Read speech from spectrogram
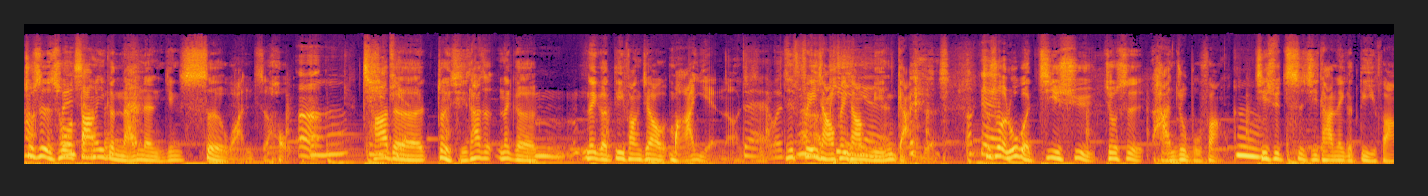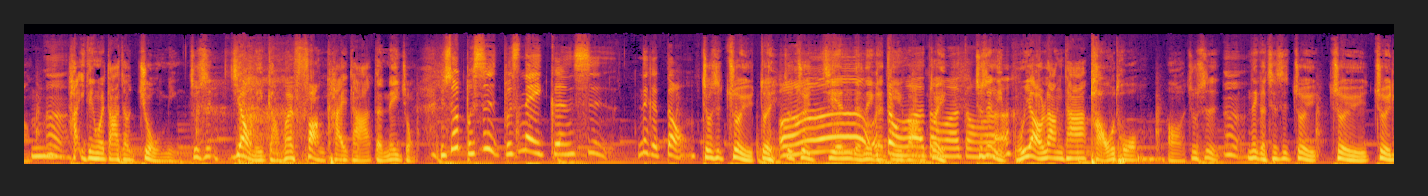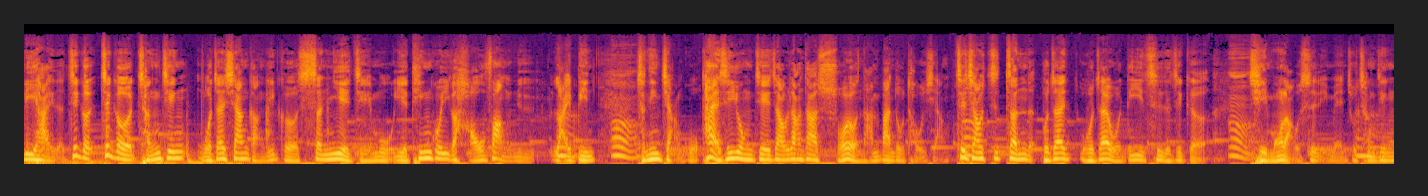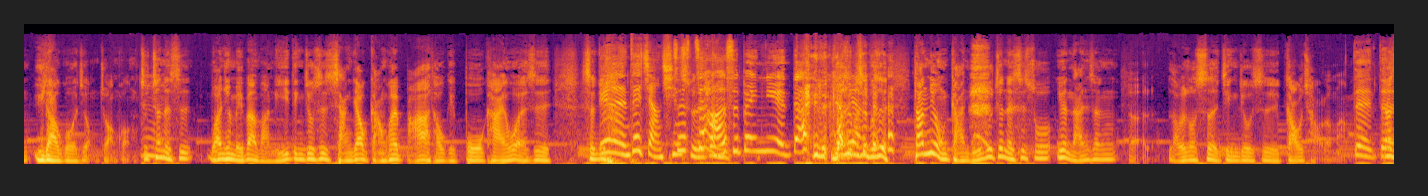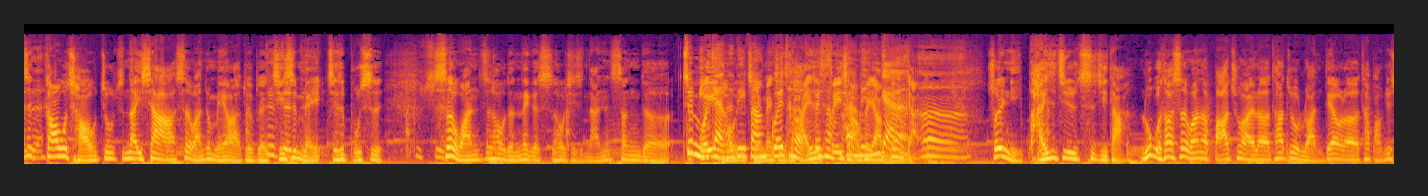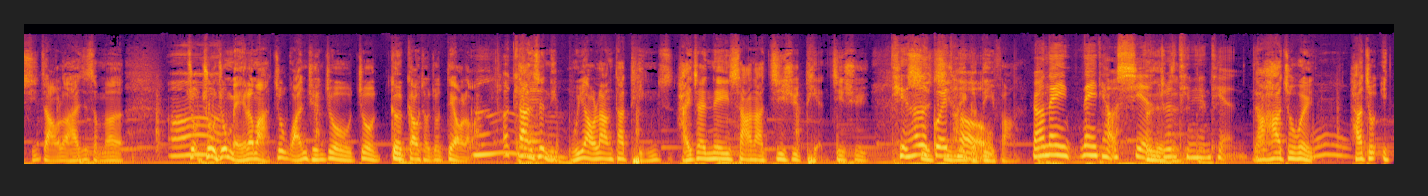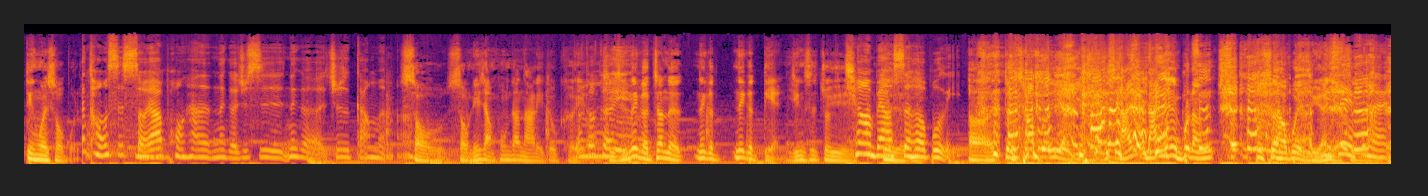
就是说，当一个男人已经射完之后，嗯，他的对，其实他的那个那个地方叫马眼呢，对，是非常非常敏感的。就说如果继续就是含住不放，继续刺激他那个地方，嗯，他一定会大叫救命，就是要你赶快放开他的那种。你说不是不是那一根是？那个洞。就是最对，就最尖的那个地方，对，就是你不要让它逃脱哦，就是那个就是最最最厉害的。这个这个曾经我在香港一个深夜节目也听过一个豪放女来宾，嗯，曾经讲过，他也是用这招让他所有男伴都投降。这招是真的，我在我在我第一次的这个启蒙老师里面就曾经遇到过这种状况，就真的是完全没办法，你一定就是想要赶快把他头给拨开，或者是甚至别人再讲清楚，这好像是被虐待的。不是不是不是，他那种感觉就真的是说，因为男生呃，老实说射精就是高潮了嘛，对，对，但是高潮就是那一下射完就没有了，对不对？其实没，其实不是，射完之后的那个时候，其实男生的最敏感的地方，龟头还是非常非常敏感，嗯，所以你还是继续刺激他。如果他射完了拔出来了，他就软掉了，他跑去洗澡了，还是什么，就就就没了嘛，就完全就就个高潮就掉了嘛。但是你不要让他停止，还在那一刹那继续舔，继续舔他的龟头那个地方，然后那那一条线就是舔舔舔，然后他就会。他就一定会受不了。那同时手要碰他的那个，就是那个就是肛门嘛。手手你想碰到哪里都可以，都可以。其实那个真的那个那个点已经是最。千万不要事后不理。呃，对，差不多也。男男人也不能不事后不理，女人也不能。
